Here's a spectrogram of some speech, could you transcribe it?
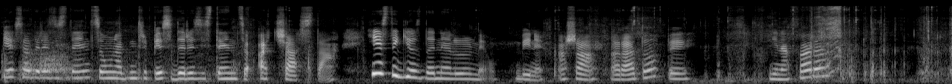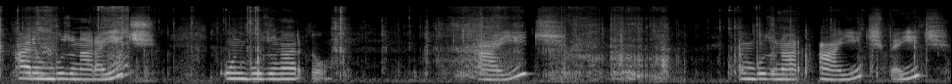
piesa de rezistență, una dintre piese de rezistență aceasta, este ghiozdanelul meu. Bine, așa arată pe din afară. Are un buzunar aici, un buzunar oh, aici, un buzunar aici, pe aici, un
